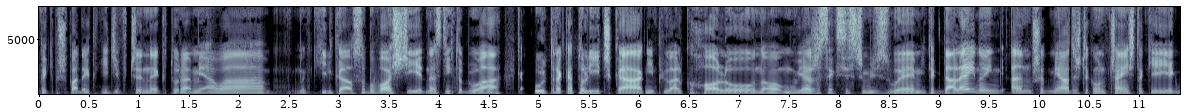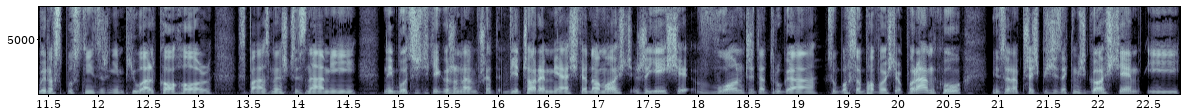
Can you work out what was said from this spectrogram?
był taki przypadek takiej dziewczyny, która miała kilka osobowości. Jedna z nich to była ultrakatoliczka, nie piła alkoholu, no mówiła, że seks jest czymś złym i tak dalej. No i na przykład miała też taką część takiej jakby rozpustnicy, że nie wiem, piła alkohol, spała z mężczyznami. No i było coś takiego, że ona na przykład wieczorem miała świadomość, że jej się włączy ta druga subosobowość o poranku, więc ona prześpi się z jakimś gościem i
